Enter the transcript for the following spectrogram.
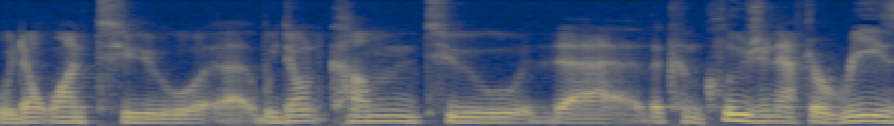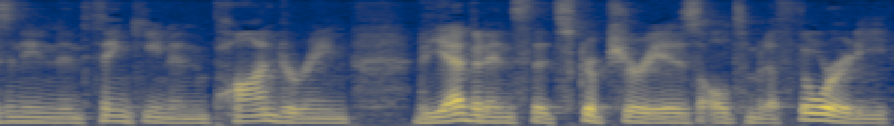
We don't want to, uh, we don't come to the, the conclusion after reasoning and thinking and pondering the evidence that Scripture is ultimate authority.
